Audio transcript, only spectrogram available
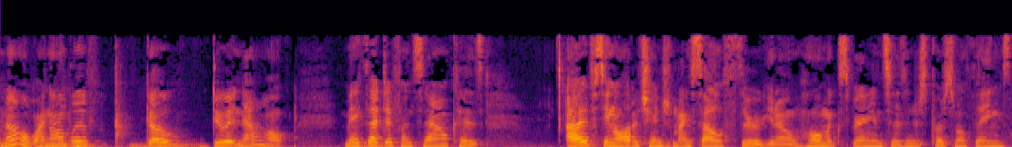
No, why not live? Go do it now. Make that difference now, because I've seen a lot of change in myself through, you know, home experiences and just personal things,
